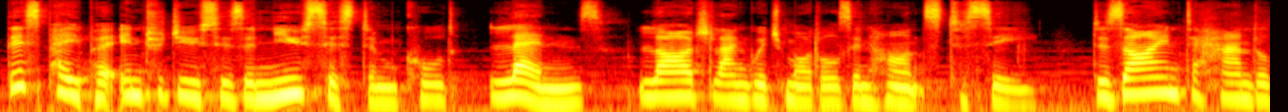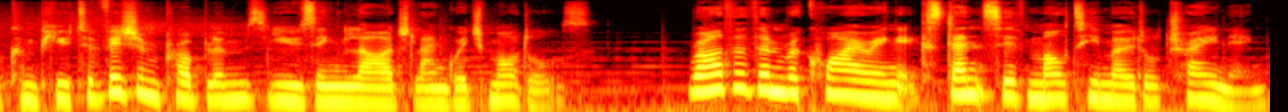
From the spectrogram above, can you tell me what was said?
This paper introduces a new system called LENS, Large Language Models Enhanced to See, designed to handle computer vision problems using large language models. Rather than requiring extensive multimodal training,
